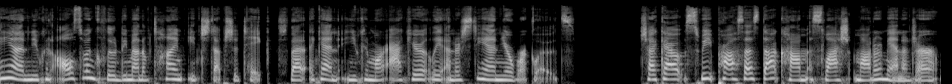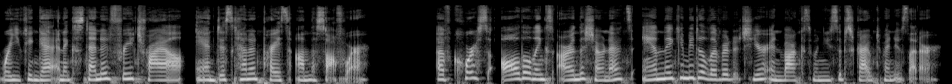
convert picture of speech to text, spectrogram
And you can also include the amount of time each step should take so that, again, you can more accurately understand your workloads. Check out sweetprocess.com slash modern manager where you can get an extended free trial and discounted price on the software. Of course, all the links are in the show notes and they can be delivered to your inbox when you subscribe to my newsletter.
